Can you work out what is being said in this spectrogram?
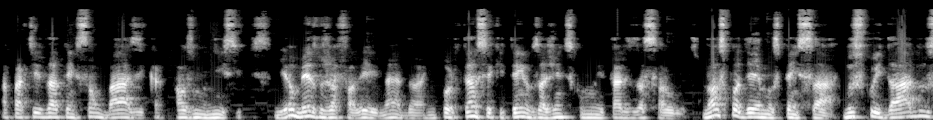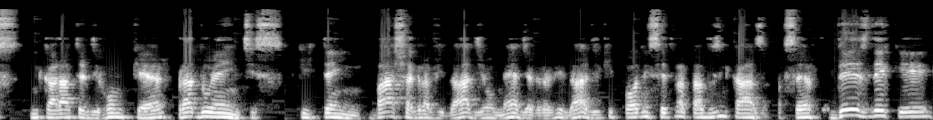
a partir da atenção básica aos munícipes. E eu mesmo já falei né, da importância que tem os agentes comunitários da saúde. Nós podemos pensar nos cuidados em caráter de home care para doentes que têm baixa gravidade ou média gravidade que podem ser tratados em casa, tá certo? Desde que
